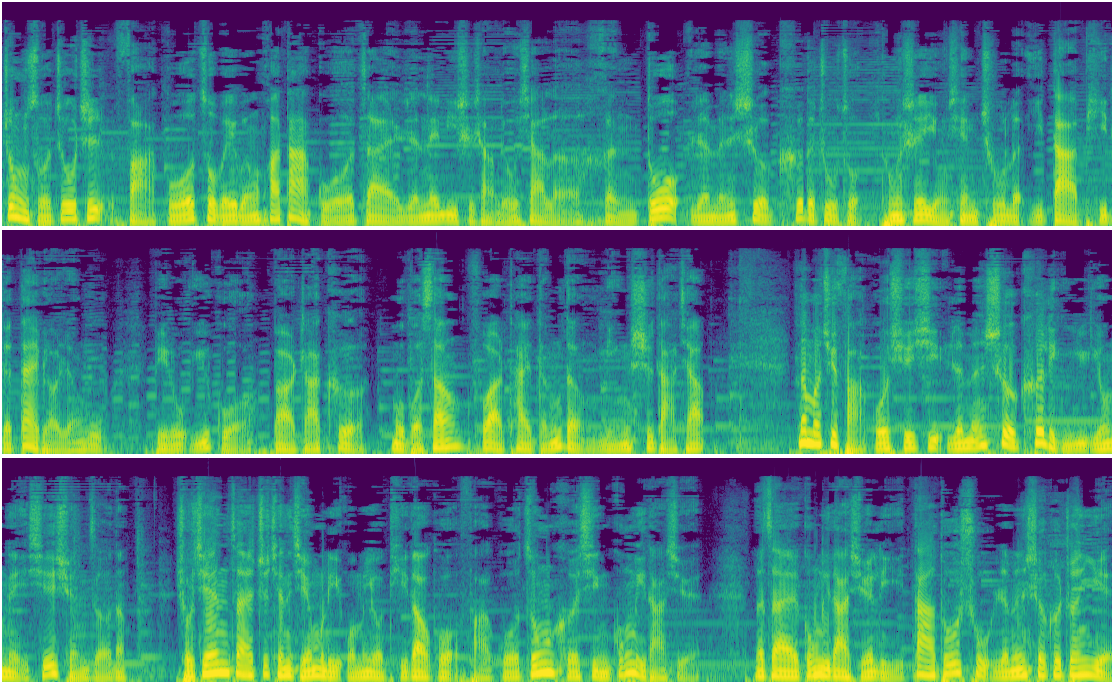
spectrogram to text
众所周知，法国作为文化大国，在人类历史上留下了很多人文社科的著作，同时也涌现出了一大批的代表人物，比如雨果、巴尔扎克、莫泊桑、伏尔泰等等名师大家。那么，去法国学习人文社科领域有哪些选择呢？首先，在之前的节目里，我们有提到过法国综合性公立大学。那在公立大学里，大多数人文社科专业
